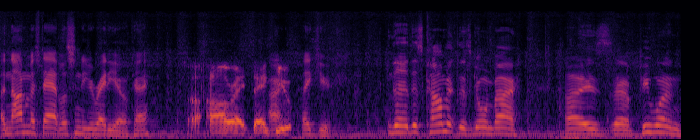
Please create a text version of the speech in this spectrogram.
Anonymous dad, listen to your radio, okay? Uh, all right, thank All right, you. Thank you. The this comment that's going by uh, is uh, P1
